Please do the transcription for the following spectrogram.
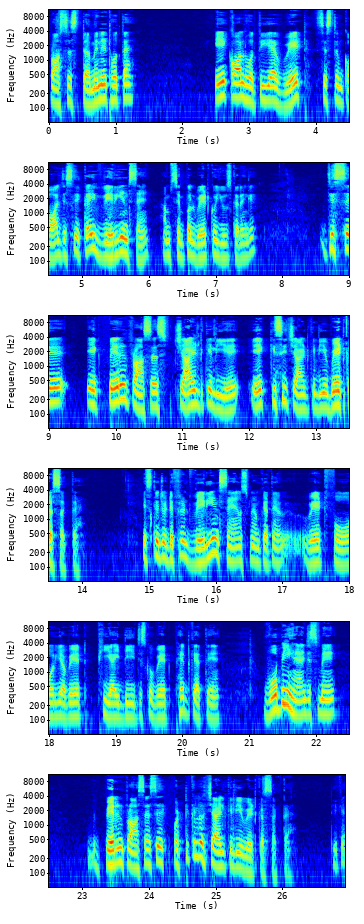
پروسیس ٹرمینیٹ ہوتا ہے ایک کال ہوتی ہے ویٹ سسٹم کال جس کے کئی ویریئنٹس ہیں ہم سمپل ویٹ کو یوز کریں گے جس سے ایک پیرنٹ پروسیس چائلڈ کے لیے ایک کسی چائلڈ کے لیے ویٹ کر سکتے ہیں اس کے جو ڈفرینٹ ویریئنٹس ہیں اس میں ہم کہتے ہیں ویٹ فور یا ویٹ پی آئی ڈی جس کو ویٹ فیڈ کہتے ہیں وہ بھی ہیں جس میں پیرنٹ پروسیس ایک پرٹیکولر چائلڈ کے لیے ویٹ کر سکتے ہیں ٹھیک ہے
